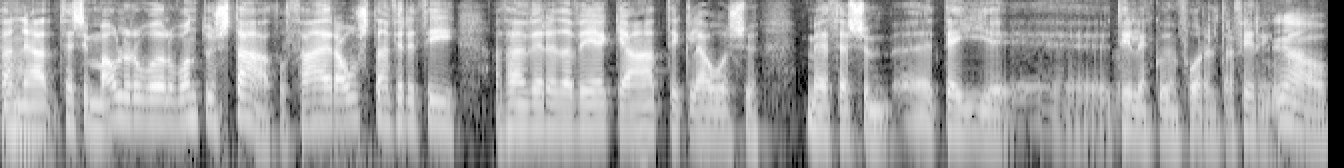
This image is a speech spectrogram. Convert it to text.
þannig að þessi mál eru á vondum stað og það er ástæðan fyrir því að það er verið að vekja aðtikla á þessu með þessum uh, degi uh, til einhverjum foreldra fyrir Já,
